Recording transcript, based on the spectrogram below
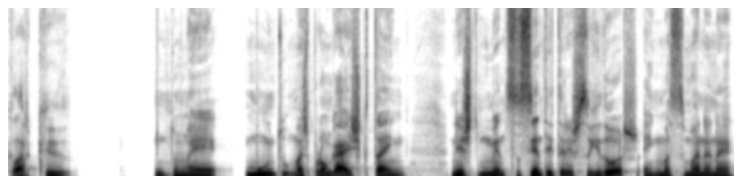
Claro que não é muito, mas para um gajo que tem neste momento 63 seguidores em uma semana, né?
